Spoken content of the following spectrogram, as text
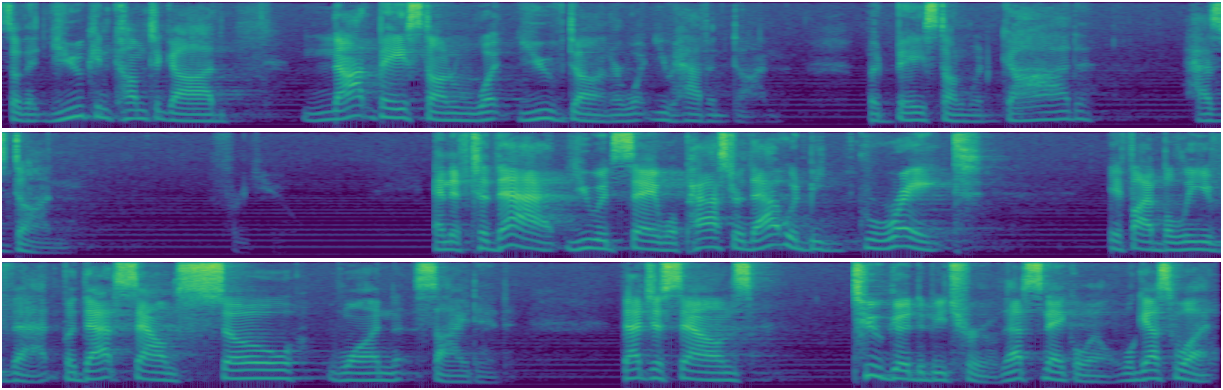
so that you can come to God not based on what you've done or what you haven't done, but based on what God has done for you. And if to that you would say, well, Pastor, that would be great if I believed that, but that sounds so one sided. That just sounds too good to be true. That's snake oil. Well, guess what?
